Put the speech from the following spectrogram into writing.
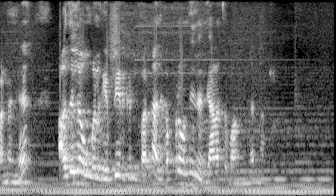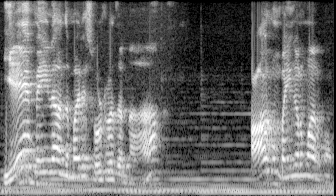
பண்ணுங்க. அதில் உங்களுக்கு எப்படி இருக்குன்னு பாருங்க. அதுக்கப்புறம் வந்து இந்த தியானத்தை வாங்குங்கன்னு நான் சொல்லுவேன் ஏன் மெயினாக அந்த மாதிரி சொல்றதுன்னா ஆர்வம் பயங்கரமாக இருக்கும்.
